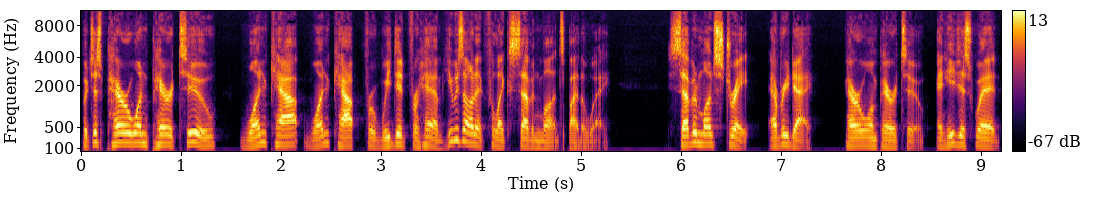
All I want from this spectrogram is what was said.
But just Para 1, Para 2, one cap, one cap for we did for him. He was on it for like seven months, by the way. Seven months straight, every day. Para 1, Para 2. And he just went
